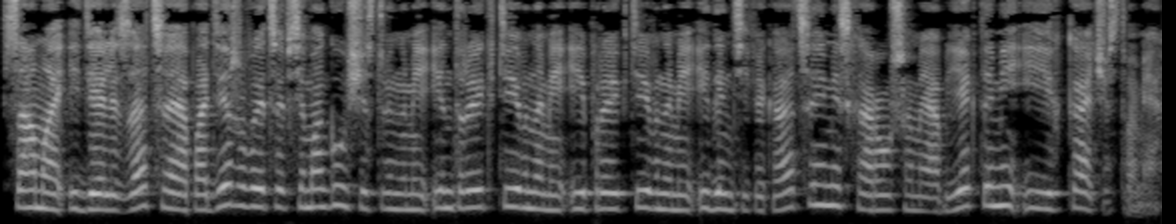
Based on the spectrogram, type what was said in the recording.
Самоидеализация поддерживается всемогущественными интерактивными и проективными идентификациями с хорошими объектами и их качествами.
